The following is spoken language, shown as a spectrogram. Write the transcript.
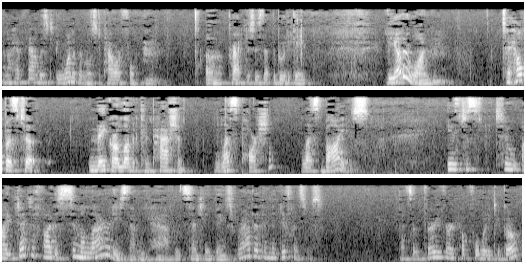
And I have found this to be one of the most powerful uh, practices that the Buddha gave. The other one, to help us to make our love and compassion less partial, less biased, is just to identify the similarities that we have with sentient beings rather than the differences. That's a very, very helpful way to go.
